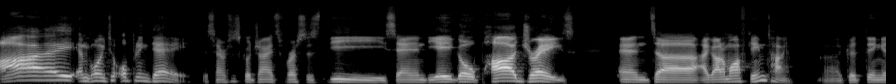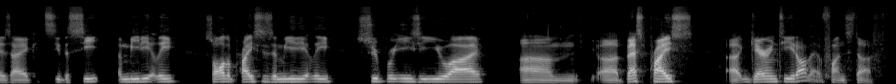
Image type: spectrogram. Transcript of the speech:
I am going to opening day, the San Francisco Giants versus the San Diego Padres, and uh, I got them off Game Time. Uh, good thing is I could see the seat immediately, saw the prices immediately, super easy UI um, uh, best price, uh, guaranteed, all that fun stuff.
